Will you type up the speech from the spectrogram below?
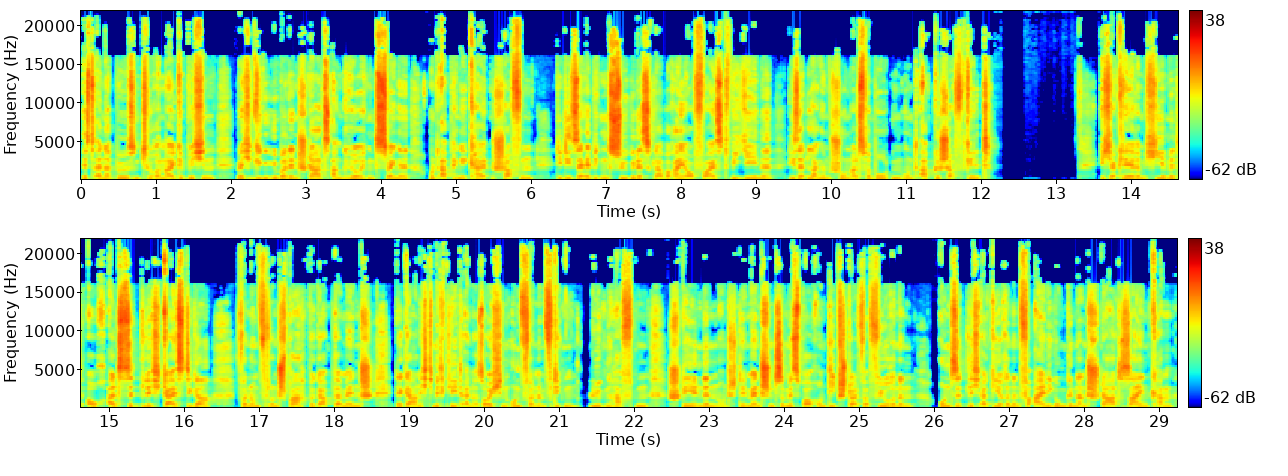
ist einer bösen Tyrannei gewichen, welche gegenüber den Staatsangehörigen Zwänge und Abhängigkeiten schaffen, die dieselbigen Züge der Sklaverei aufweist wie jene, die seit langem schon als verboten und abgeschafft gilt. Ich erkläre mich hiermit auch als sittlich geistiger, vernunft- und sprachbegabter Mensch, der gar nicht Mitglied einer solchen unvernünftigen, lügenhaften, stehlenden und den Menschen zu Missbrauch und Diebstahl verführenden, unsittlich agierenden Vereinigung genannt Staat sein kann,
